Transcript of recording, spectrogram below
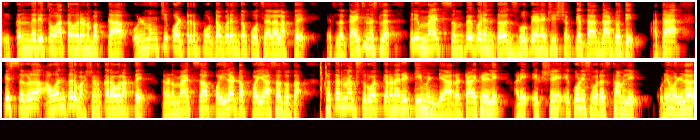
एकंदरीत वातावरण बघता उलमंगची क्वार्टर पोटापर्यंत पोचायला लागतोय. यातलं काहीच नसलं तरी मॅच संपेपर्यंत झोप येण्याची शक्यता दाट होती आता हे सगळं अवांतर भाषण करावं लागतंय. कारण मॅचचा पहिला टप्पाही असाच होता. खतरनाक सुरुवात करणारी टीम इंडिया रटाळ खेळली आणि एकशे एकोणीस वरच थांबली. कुणी म्हणलं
